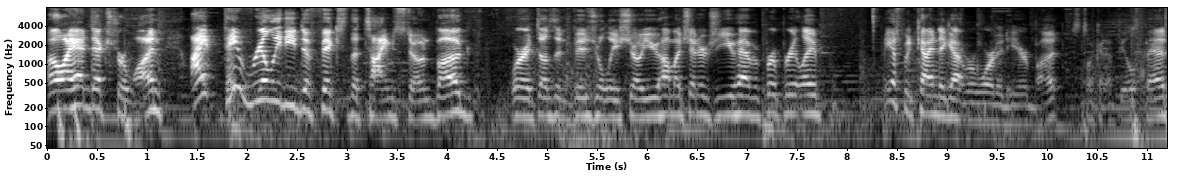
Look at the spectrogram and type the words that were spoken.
Oh, I had an extra one. I they really need to fix the time stone bug where it doesn't visually show you how much energy you have appropriately. I guess we kind of got rewarded here, but still kind of feels bad.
